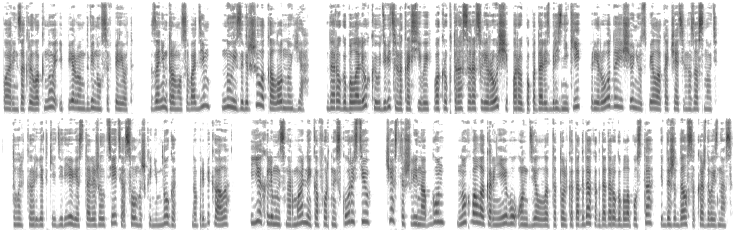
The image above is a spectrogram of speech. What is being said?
Парень закрыл окно и первым двинулся вперед. За ним тронулся Вадим, ну и завершила колонну я. Дорога была легкой и удивительно красивой. Вокруг трассы росли рощи, порой попадались березняки. Природа еще не успела окончательно заснуть. Только редкие деревья стали желтеть, а солнышко немного, но прибегало. Ехали мы с нормальной комфортной скоростью, часто шли на обгон, но, хвала Корнееву, он делал это только тогда, когда дорога была пуста и дожидался каждого из нас.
